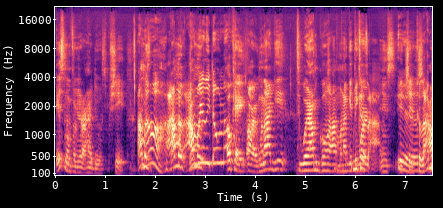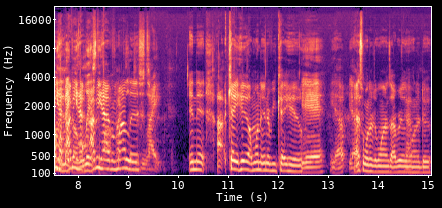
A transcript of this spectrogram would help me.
it's some motherfuckers around here doing some shit. I'm no, a, I'm a, I, I'm a- really don't know. Okay, all right. When I get to where I'm going, when I get to Because work, I- and, s- yeah, and chill, 'cause shit, I be I'm ha- gonna make I be a ha- list. I be having my motherfuckers that just list. Like, And then uh, K Hill, I want to interview K Hill. yeah, yep, yep. That's one of the ones I really Yeah. want to do.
